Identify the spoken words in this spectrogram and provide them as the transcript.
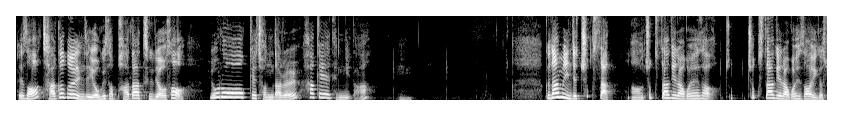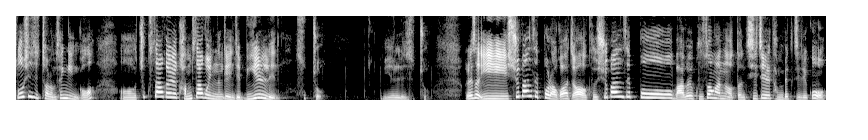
그래서 자극을 이제 여기서 받아들여서 이렇게 전달을 하게 됩니다. 음. 그 다음에 이제 축삭, 어, 축삭이라고 해서 축, 축삭이라고 해서 이게 소시지처럼 생긴 거, 어, 축삭을 감싸고 있는 게 이제 미엘린 수초. 미엘린 수초. 그래서 이 슈반세포라고 하죠. 그 슈반세포막을 구성하는 어떤 지질 단백질이고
